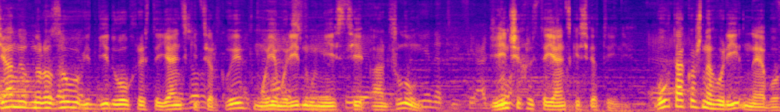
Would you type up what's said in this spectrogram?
Я неодноразово відвідував християнські церкви в моєму рідному місті Аджлун інші християнські святині. Був також на горі Небо.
